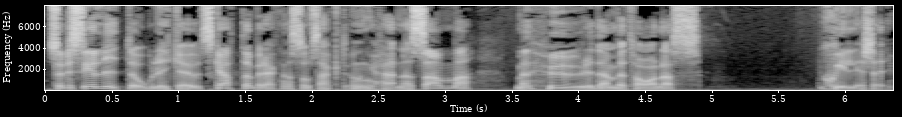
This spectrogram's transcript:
Så det ser lite olika ut. Skatten beräknas som sagt ungefär densamma men hur den betalas skiljer sig.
